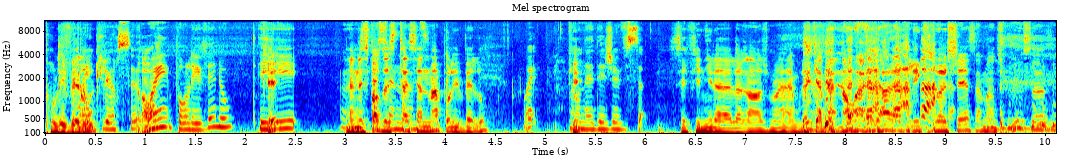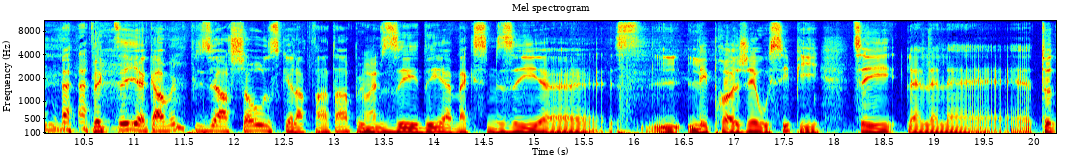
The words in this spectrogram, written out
Pour les Faut vélos? inclure ça. Ah ouais? oui, pour les vélos. OK. Et Un espace de stationnement pour les vélos? Oui. On a déjà vu ça. C'est fini le, le rangement, le cabanon arrière avec les crochets, ça marche plus, ça? fait que, tu sais, il y a quand même plusieurs choses que l'Arpenteur peut nous aider à maximiser euh, les projets aussi. Puis, tu sais, tout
